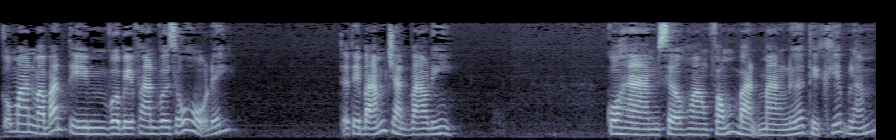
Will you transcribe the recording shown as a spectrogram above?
Công an mà bắt thì vừa bị phạt vừa xấu hổ đấy. Thế thì bám chặt vào đi. Cô Hà sợ Hoàng phóng bạt màng nữa thì khiếp lắm.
